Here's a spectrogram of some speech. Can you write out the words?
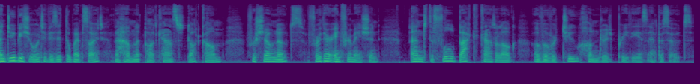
and do be sure to visit the website, thehamletpodcast.com, for show notes, further information, and the full back catalogue of over 200 previous episodes.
